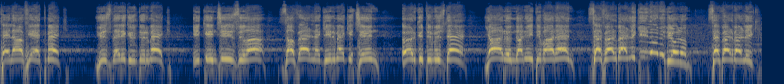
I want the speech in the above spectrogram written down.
telafi etmek, yüzleri güldürmek, ikinci yüzyıla zaferle girmek için örgütümüzde yarından itibaren seferberlik ilan ediyorum. Seferberlik.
